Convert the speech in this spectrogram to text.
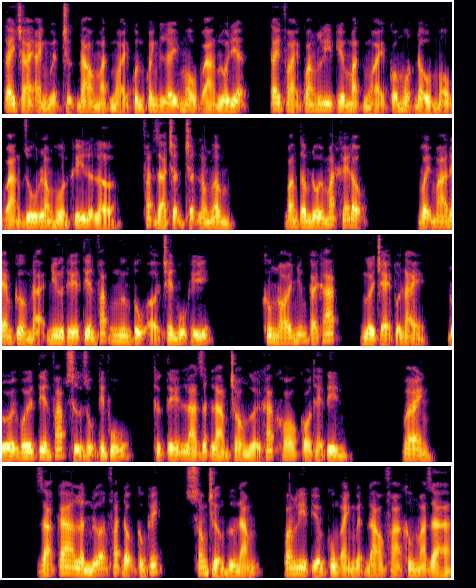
tay trái ảnh nguyện trực đao mặt ngoài quấn quanh lấy màu vàng lôi điện, tay phải quang ly kiếm mặt ngoài có một đầu màu vàng du long hồn khí lở lở, phát ra trận trận long âm. Băng tâm đôi mắt khé động. Vậy mà đem cường đại như thế tiên pháp ngưng tụ ở trên vũ khí. Không nói những cái khác người trẻ tuổi này đối với tiên pháp sử dụng tiên phú, thực tế là rất làm cho người khác khó có thể tin. Và anh dạ ca lần nữa phát động công kích, song trưởng hư nắm, quang ly kiếm cùng ảnh nguyệt đao phá không mà ra,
